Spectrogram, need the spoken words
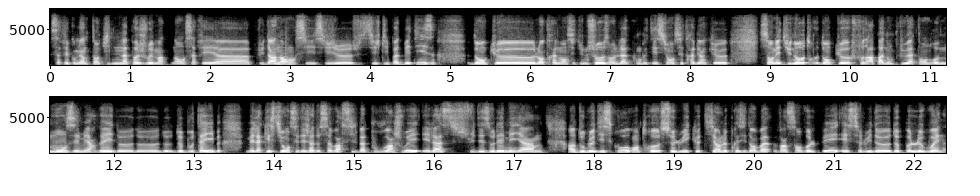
ça fait combien de temps qu'il n'a pas joué maintenant? Ça fait euh, plus d'un an, si, si, je, si je dis pas de bêtises. Donc, euh, l'entraînement, c'est une chose. La compétition, on sait très bien que c'en est une autre. Donc, euh, faudra pas non plus attendre monts et merveilles de, de, de, Boutaïb. Mais la question, c'est déjà de savoir s'il va pouvoir jouer. Et là, je suis désolé, mais il y a un double discours entre celui que tient le président Vincent Volpe et celui de, Paul Le Guen.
